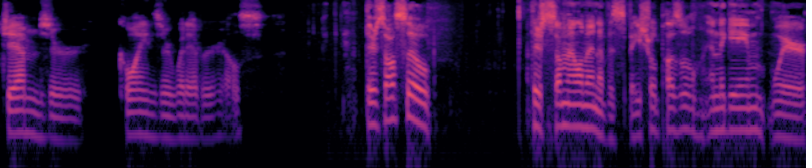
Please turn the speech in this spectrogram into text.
gems or coins or whatever else. There's also there's some element of a spatial puzzle in the game where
